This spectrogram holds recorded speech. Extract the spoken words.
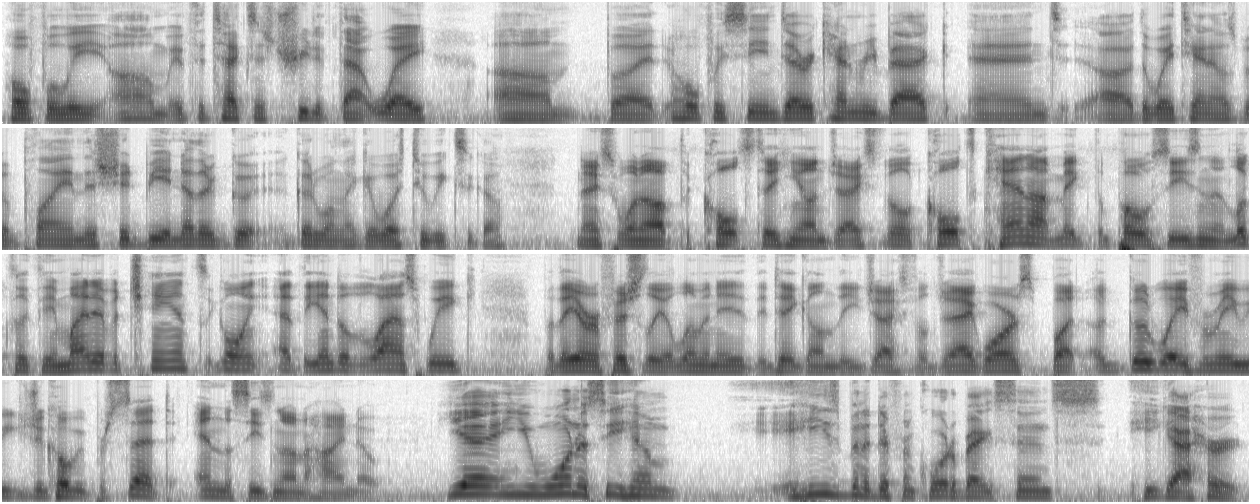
hopefully, um, if the Texans treat it that way. Um, but hopefully, seeing Derrick Henry back and uh, the way Tannehill's been playing, this should be another good good one like it was two weeks ago. Next one up, the Colts taking on Jacksonville. Colts cannot make the postseason. It looked like they might have a chance going at the end of the last week, but they are officially eliminated. They take on the Jacksonville Jaguars, but a good way for maybe Jacoby Brissett to end the season on a high note. Yeah, and you want to see him. He's been a different quarterback since he got hurt.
